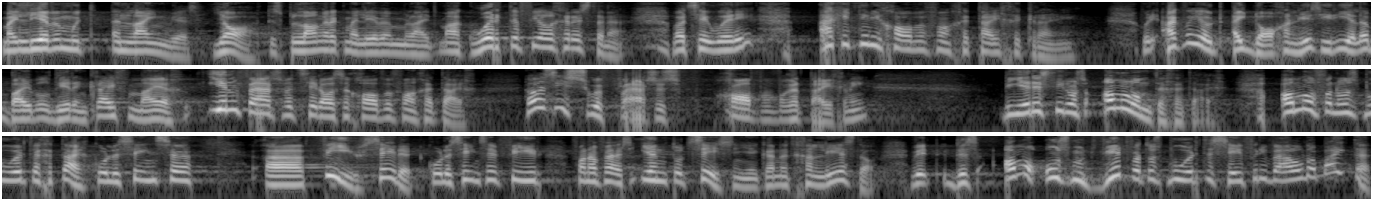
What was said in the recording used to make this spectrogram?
My lewe moet in lyn wees. Ja, dis belangrik my lewe moet in lyn, maar ek hoor te veel Christene wat sê, hoorie, ek het nie die gawe van getuig gekry nie. Hoorie, ek wil jou uitdaag en lees hierdie hele Bybel deur en kry vir my een vers wat sê daar's 'n gawe van getuig. Daar is nie so vers soos gawe van getuig nie. Die Here stuur ons almal om te getuig. Almal van ons behoort te getuig. Kolossense uh 4 sê dit. Kolossense 4 vanaf vers 1 tot 6 en jy kan dit gaan lees daar. Weet, dis almal ons moet weet wat ons behoort te sê vir die wêreld daar buite,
